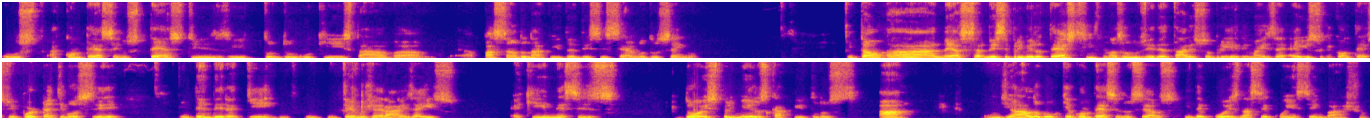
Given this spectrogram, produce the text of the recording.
os, acontecem os testes e tudo o que estava passando na vida desse servo do Senhor. Então, ah, nessa, nesse primeiro teste, nós vamos ver detalhes sobre ele, mas é, é isso que acontece. O importante você entender aqui, em, em, termos gerais, é isso. É que nesses dois primeiros capítulos, há um diálogo que acontece nos céus, e depois, na sequência embaixo,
